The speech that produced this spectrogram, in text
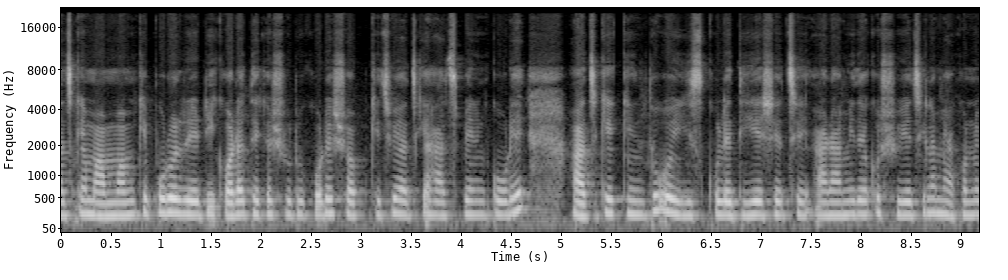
আজকে মাম্মামকে পুরো রেডি করা থেকে শুরু করে সব কিছু আজকে হাজব্যান্ড করে আজকে কিন্তু ওই স্কুলে দিয়ে এসেছে। আর আমি দেখো শুয়েছিলাম এখনও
